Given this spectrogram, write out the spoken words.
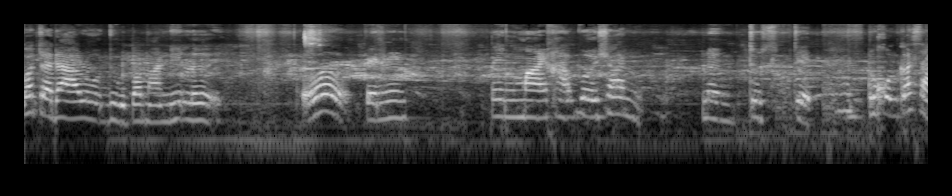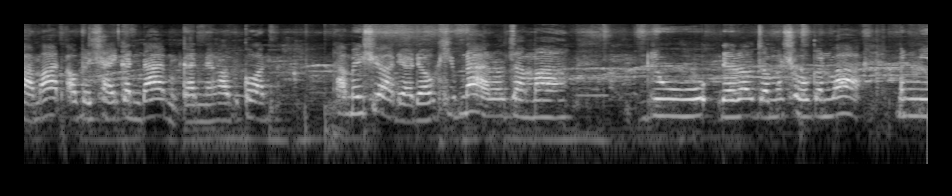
ก็จะดาวน์โหลดอยู่ประมาณนี้เลย เออ เป็น เป็น Minecraft เวอร์ชัน1.7 ทุกคนก็สามารถเอาไปใช้กันได้เหมือนกันนะคะทุกคน ถ้าไม่เชื่อเดี๋ยวเดี๋ยวคลิปหน้าเราจะมา ดู เดี๋ยวเราจะมาโชว์กันว่า มันมี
